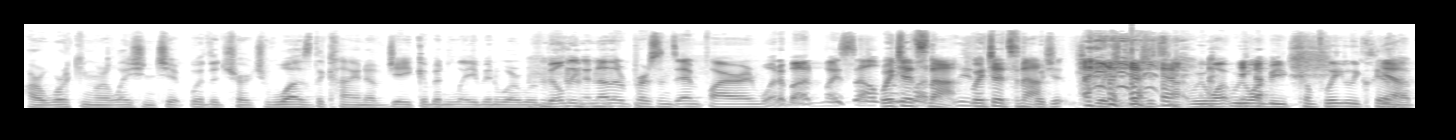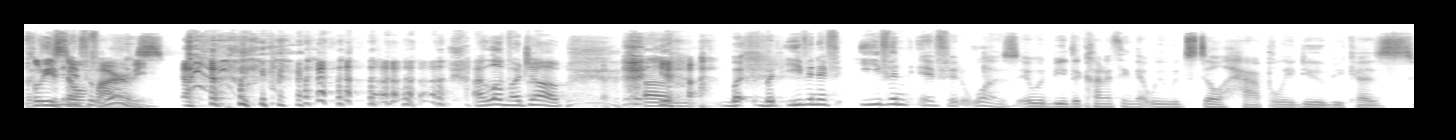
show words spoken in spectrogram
our working relationship with the church was the kind of Jacob and Laban, where we're building another person's empire, and what about myself? Which it's about- not. Which it's not. which, it, which, which it's not. We want we want to be completely clear. Yeah, on please don't it fire me. I love my job. Um, Yeah. But but even if even if it was, it would be the kind of thing that we would still happily do because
